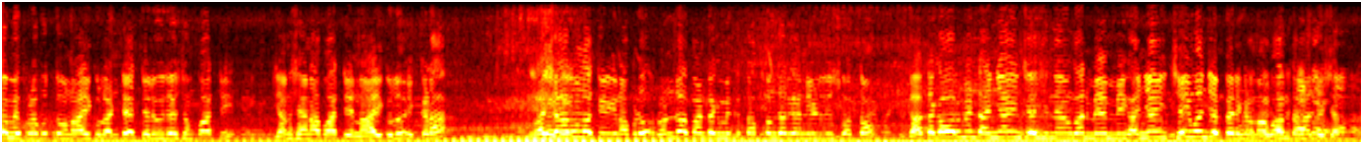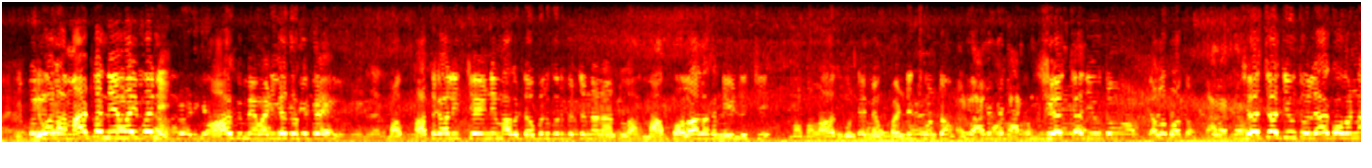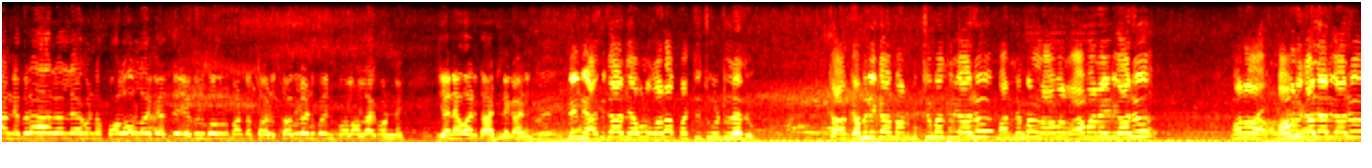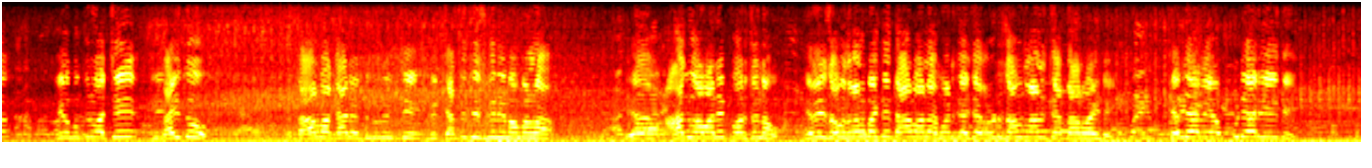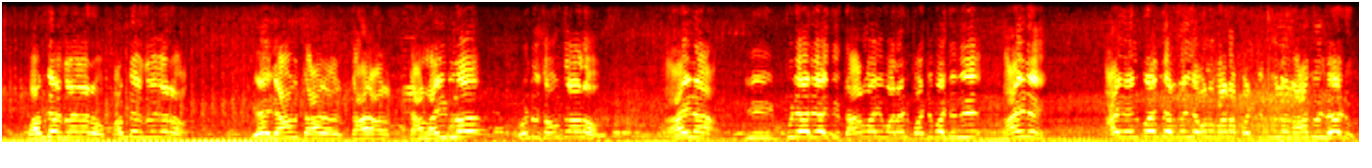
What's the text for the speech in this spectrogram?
కూటమి ప్రభుత్వం నాయకులు అంటే తెలుగుదేశం పార్టీ జనసేన పార్టీ నాయకులు ఇక్కడ ప్రచారంలో తిరిగినప్పుడు రెండో పంటకు మీకు తప్పనిసరిగా నీళ్ళు తీసుకొస్తాం. గత గవర్నమెంట్ అన్యాయం చేసిందేమో కానీ మేము మీకు అన్యాయం చేయమని చెప్పారు ఇక్కడ మాకు వాగ్దానాలు చేశారు ఇవాళ ఆ మాటలన్నీ ఏమైపోయినాయి మాకు మేము అడిగేది ఒకటే. మా పథకాలు ఇచ్చేయండి మాకు డబ్బులు కురిపించండి అంటలా మా పొలాలకు నీళ్ళు ఇచ్చి మమ్మల్ని ఆదుకుంటే మేము పండించుకుంటాం. స్వేచ్ఛ జీవితం వెళ్ళబోతాం. స్వేచ్ఛ జీవితం లేకోకుండా నిద్రాహారాలు లేకుండా పొలాల్లోకి వెళ్తే ఎగులు బొగులు పంట తగు తగులడిపోయిన పొలాలు లేకుండా జనవరి తాటిని కానీ దీన్ని అధికారులు ఎవరు కూడా పట్టించుకుంటలేదు. కా- కమ్యూనికా మన ముఖ్యమంత్రి గారు మన నిమ్మల రామ రామానాయుడు గారు మన పవన్ కళ్యాణ్ గారు ఈ ముగ్గురు వచ్చి రైతు తాల్వా కార్యక్రమం నుంచి మీరు చెత్త తీసుకుని మమ్మల్ని ఆదు ఆదుకోవాలని కోరుతున్నాం ఇరవై సంవత్సరాలు బట్టి తాల్వా లేకుండా చేశారు. రెండు సంవత్సరాలు చెత్త దాల్వా అయింది కింద ఎప్పుడు ఇది? పంపేశ్వర గారు పంపేశ్వర గారు. ఏ దాని లైన్లో రెండు సంవత్సరాలు. ఆయన ఈ ఇప్పుడు ఏరియా అయితే తాల్వా ఇవ్వాలని పట్టుబట్టింది. ఆయనే. ఆయన వెళ్ళిపోయిన తర్వాత ఎవరు కూడా పట్టించుకునే నాకు లేడు.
